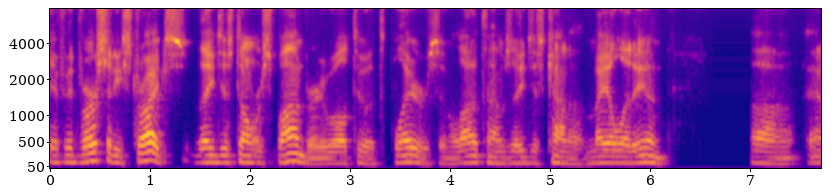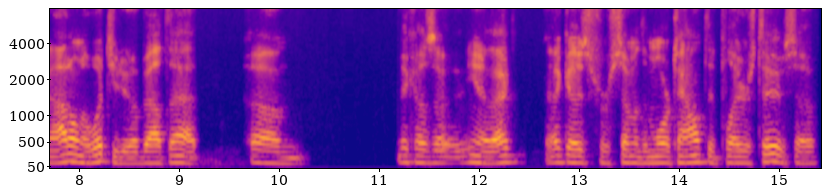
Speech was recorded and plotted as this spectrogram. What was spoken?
if adversity strikes, they just don't respond very well to it. The players, and a lot of times they just kind of mail it in. Uh, and I don't know what you do about that um, because uh, you know that that goes for some of the more talented players too. So,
